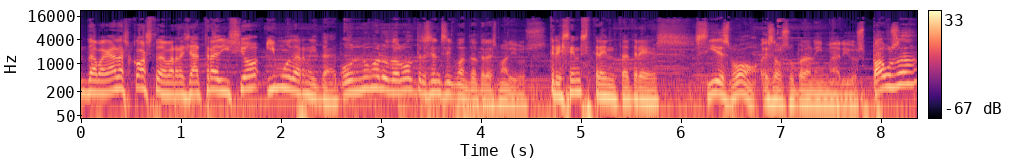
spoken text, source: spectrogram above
de vegades costa de barrejar, tradició i modernitat. Un número de l'Ol 353, Màrius. 333. Si és bo, és el superenigmàrius. Pausa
